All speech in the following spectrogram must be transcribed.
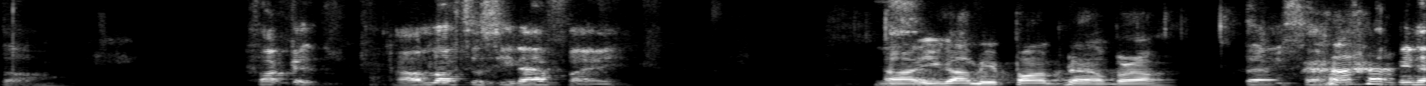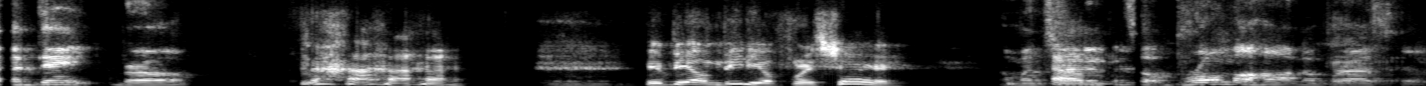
So, fuck it. I'd love to see that fight. Uh, you got me pumped now, bro. send, send, send me that date, bro. It'd be on video for sure. I'm gonna turn Um, it into Bromaha, Nebraska.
